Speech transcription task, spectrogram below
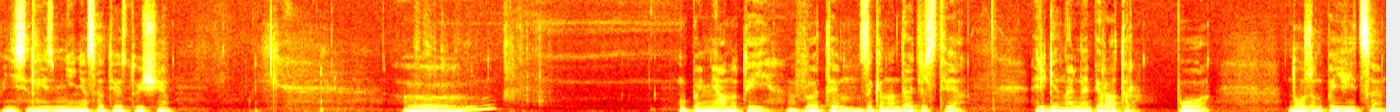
внесены изменения соответствующие. Э, упомянутый в этом законодательстве региональный оператор по должен появиться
